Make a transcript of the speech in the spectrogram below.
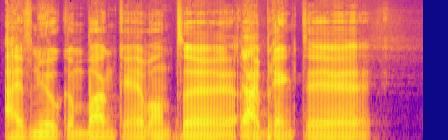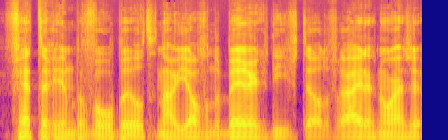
hij heeft nu ook een bank, hè, want eh, hij brengt eh Vetter in bijvoorbeeld. Nou, Jan van den Berg die vertelde vrijdag nog, hij zei,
